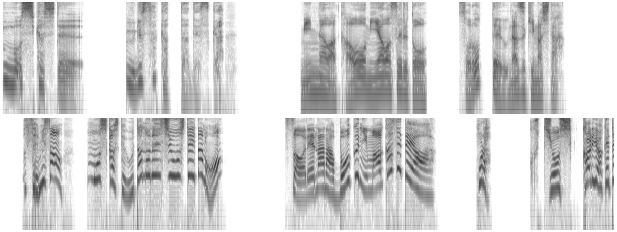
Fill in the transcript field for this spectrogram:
もしかして、うるさかったですか？みんなは顔を見合わせると、揃ってうなずきました。セミさんもしかして歌の練習をしていたの？それなら僕に任せてよ。ほら口をしっかり開けて。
